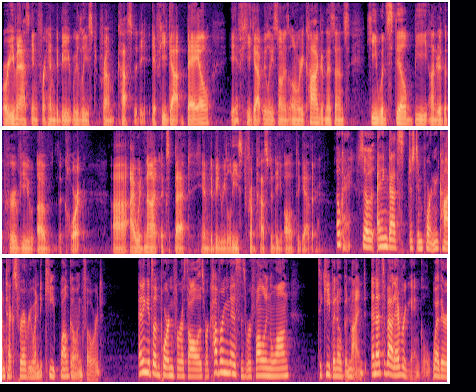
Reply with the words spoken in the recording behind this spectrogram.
or even asking for him to be released from custody. If he got bail, if he got released on his own recognizance, he would still be under the purview of the court. Uh, I would not expect him to be released from custody altogether. Okay. So I think that's just important context for everyone to keep while going forward. I think it's important for us all as we're covering this, as we're following along, to keep an open mind. And that's about every angle, whether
